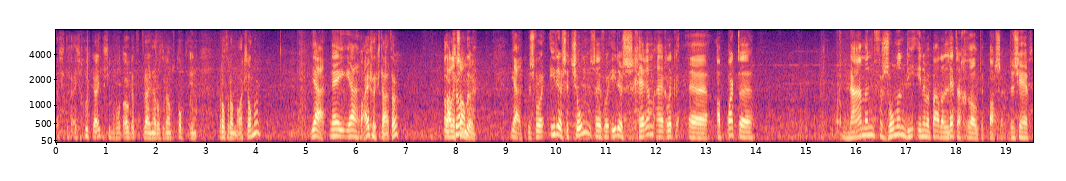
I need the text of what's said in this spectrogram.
Als je, als je goed kijkt, je ziet bijvoorbeeld ook dat de trein naar Rotterdam stopt in Rotterdam-Alexander. Ja, nee, ja. Of eigenlijk staat er Alexander. Ja, dus voor ieder station zijn voor ieder scherm eigenlijk eh, aparte namen verzonnen die in een bepaalde lettergrootte passen. Dus je hebt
